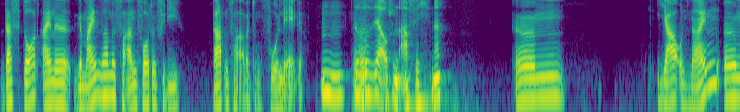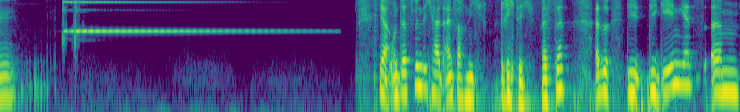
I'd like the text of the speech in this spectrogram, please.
dass dort eine gemeinsame Verantwortung für die Datenverarbeitung vorläge. Mhm. Das ist ja auch schon affig, ne? Ähm, ja und nein. Ähm, Ja, und das finde ich halt einfach nicht richtig, weißt du? Also die, die gehen jetzt ähm,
